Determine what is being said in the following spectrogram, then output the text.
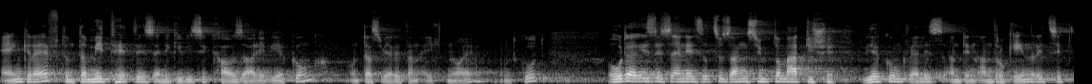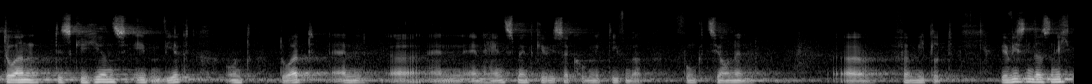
eingreift und damit hätte es eine gewisse kausale Wirkung und das wäre dann echt neu und gut. Oder ist es eine sozusagen symptomatische Wirkung, weil es an den Androgenrezeptoren des Gehirns eben wirkt und dort ein, äh, ein Enhancement gewisser kognitiver Funktionen äh, vermittelt. Wir wissen das nicht.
